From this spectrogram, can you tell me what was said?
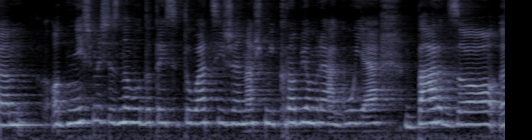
odnieśmy się znowu do tej sytuacji, że nasz mikrobiom reaguje bardzo,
